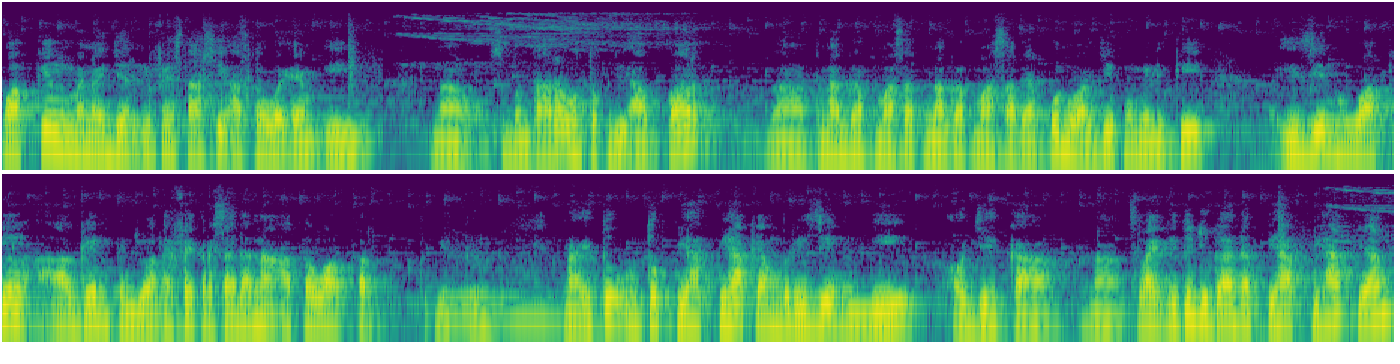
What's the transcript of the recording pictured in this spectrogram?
wakil manajer investasi atau WMI. Nah, sementara untuk di upper, nah tenaga pemasar tenaga pemasarnya pun wajib memiliki izin wakil agen penjual efek reksadana atau WAPER gitu. Nah, itu untuk pihak-pihak yang berizin di OJK. Nah, selain itu juga ada pihak-pihak yang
